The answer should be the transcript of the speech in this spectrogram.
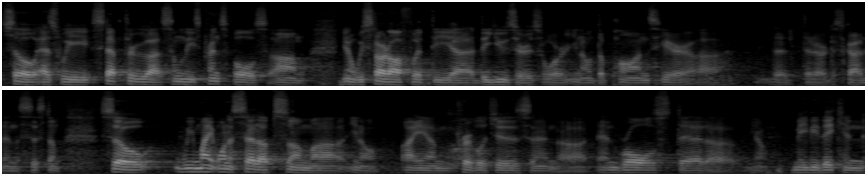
So as we step through uh, some of these principles, um, you know, we start off with the, uh, the users or, you know, the pawns here uh, that, that are described in the system. So we might want to set up some, uh, you know, IAM privileges and, uh, and roles that, uh, you know, maybe they can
